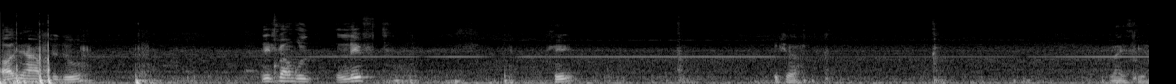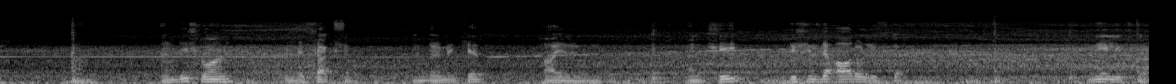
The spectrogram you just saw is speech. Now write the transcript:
All you have to do this one will lift. See? Look at Right here. And this one is the suction. I'm gonna make it higher a little bit. And see, this is the auto lifter. Knee lifter.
